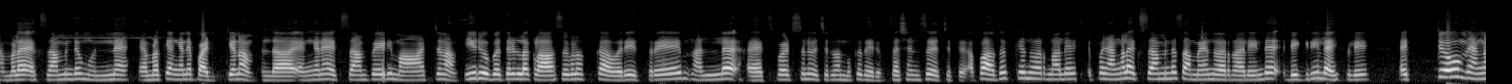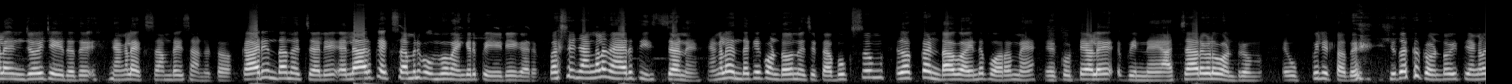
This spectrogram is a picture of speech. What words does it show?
നമ്മളെ എക്സാമിന്റെ മുന്നേ നമ്മൾക്ക് എങ്ങനെ പഠിക്കണം എന്താ എങ്ങനെ എക്സാം പേടി മാറ്റണം ഈ രൂപത്തിലുള്ള ക്ലാസ്സുകളൊക്കെ അവർ ഇത്രയും നല്ല എക്സ്പേർട്സിന് വെച്ചിട്ട് നമുക്ക് തരും സെഷൻസ് വെച്ചിട്ട്. അപ്പൊ അതൊക്കെ എന്ന് പറഞ്ഞാൽ ഇപ്പൊ ഞങ്ങൾ എക്സാമിന്റെ സമയം എന്ന് പറഞ്ഞാൽ എന്റെ ഡിഗ്രി ലൈഫിൽ ഏറ്റവും ഞങ്ങൾ എൻജോയ് ചെയ്തത് ഞങ്ങൾ എക്സാം ഡേയ്സ് ആണ് കേട്ടോ കാര്യം എന്താന്ന് വെച്ചാൽ എല്ലാവർക്കും എക്സാമിന് പോകുമ്പോൾ ഭയങ്കര പേടിയ കാര്യം. പക്ഷെ ഞങ്ങൾ നേരെ തിരിച്ചാണ്. ഞങ്ങൾ എന്തൊക്കെ കൊണ്ടുപോകുന്ന വെച്ചിട്ടാ ബുക്സും ഇതൊക്കെ ഉണ്ടാവും അതിന്റെ പുറമെ കുട്ടികൾ പിന്നെ അച്ചാറുകൾ കൊണ്ടുവരും ഉപ്പിലിട്ടത് ഇതൊക്കെ കൊണ്ടുപോയിട്ട് ഞങ്ങൾ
